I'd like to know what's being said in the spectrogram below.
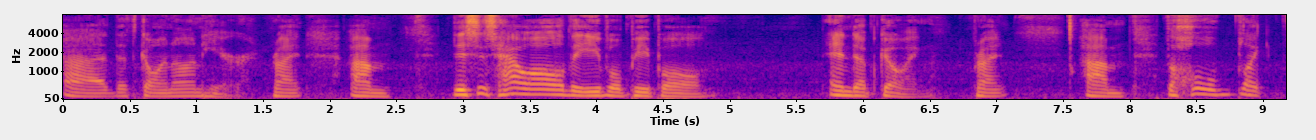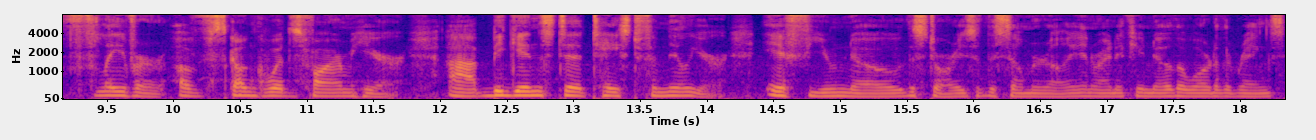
uh, that's going on here, right? Um, this is how all the evil people end up going, right? Um, the whole like flavor of Skunkwood's farm here uh, begins to taste familiar if you know the stories of the Silmarillion, right? If you know the Lord of the Rings,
